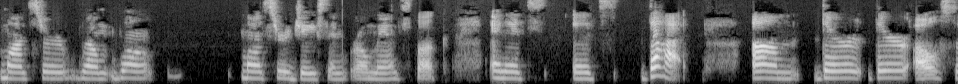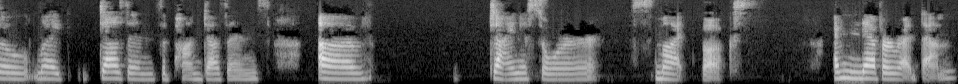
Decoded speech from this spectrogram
monster rom well monster adjacent romance book and it's it's that um there there are also like dozens upon dozens of dinosaur smut books i've never read them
